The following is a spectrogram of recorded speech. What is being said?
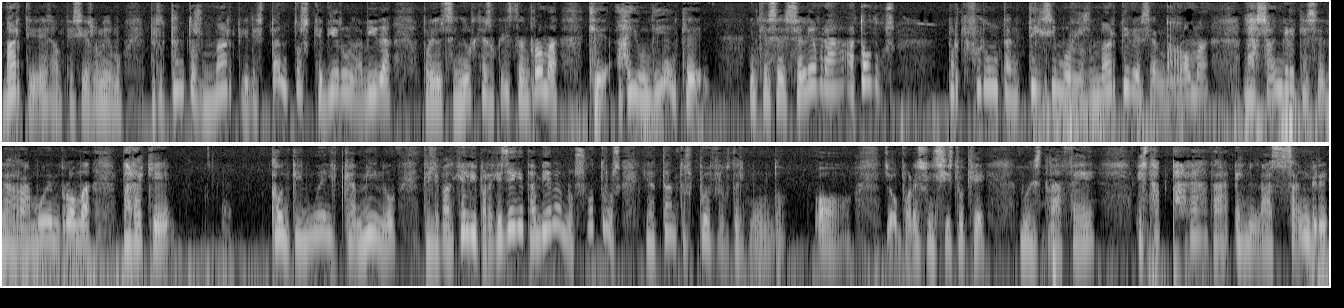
mártires, aunque sí es lo mismo, pero tantos mártires, tantos que dieron la vida por el Señor Jesucristo en Roma, que hay un día en que en que se celebra a todos, porque fueron tantísimos los mártires en Roma, la sangre que se derramó en Roma para que continúe el camino del Evangelio y para que llegue también a nosotros y a tantos pueblos del mundo. Oh, yo por eso insisto que nuestra fe está parada en la sangre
